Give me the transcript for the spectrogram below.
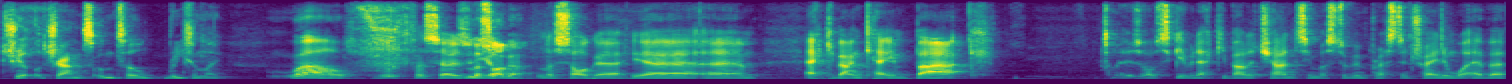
ch- chance until recently? Well, I suppose got Lasogga, yeah. Um, Ekuban came back. It was obviously giving Ekuban a chance. He must have impressed in training, whatever.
